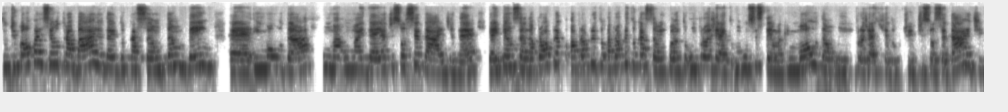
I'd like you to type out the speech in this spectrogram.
do, de qual vai ser o trabalho da educação também é, em moldar uma, uma ideia de sociedade, né? E aí pensando a própria, a própria, a própria educação enquanto um projeto, um sistema que molda um projeto de, de sociedade,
